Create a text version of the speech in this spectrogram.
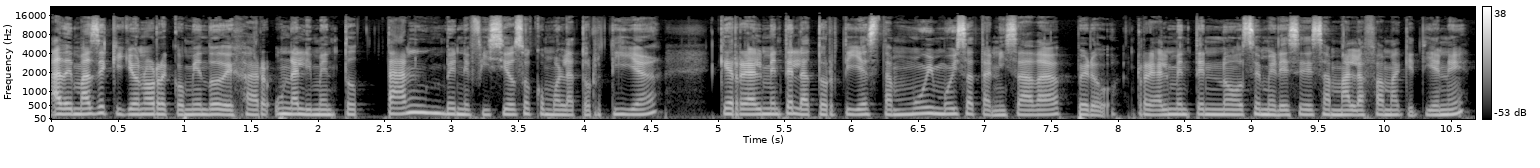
Además de que yo no recomiendo dejar un alimento tan beneficioso como la tortilla, que realmente la tortilla está muy, muy satanizada, pero realmente no se merece esa mala fama que tiene.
